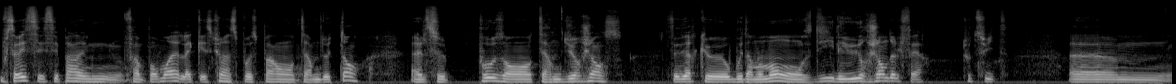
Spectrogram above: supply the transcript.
Vous savez, c'est pas une. Enfin, pour moi, la question, elle se pose pas en termes de temps. Elle se pose en termes d'urgence. C'est-à-dire qu'au bout d'un moment, on se dit, il est urgent de le faire, tout de suite. Euh,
